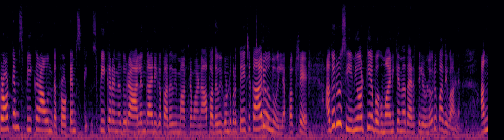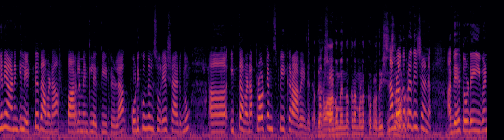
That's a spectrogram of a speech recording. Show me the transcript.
പ്രോട്ടം സ്പീക്കർ ആവുന്നത് പ്രോട്ടം സ്പീക്കർ എന്നത് ഒരു ആലങ്കാരിക പദവി മാത്രമാണ്. ആ പദവി കൊണ്ട് പ്രത്യേകിച്ച് കാര്യമൊന്നുമില്ല. പക്ഷേ അതൊരു സീനിയോറിറ്റിയെ ബഹുമാനിക്കുന്ന തരത്തിലുള്ള ഒരു പതിവാണ്. അങ്ങനെയാണെങ്കിൽ എട്ട് തവണ പാർലമെന്റിൽ എത്തിയിട്ടുള്ള കൊടിക്കുന്നിൽ സുരേഷ് ആയിരുന്നു ഇത്തവണ പ്രോട്ടം സ്പീക്കർ ആവേണ്ടത്. നമ്മളൊക്കെ പ്രതീക്ഷയാണ് അദ്ദേഹത്തോട് ഈവൻ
